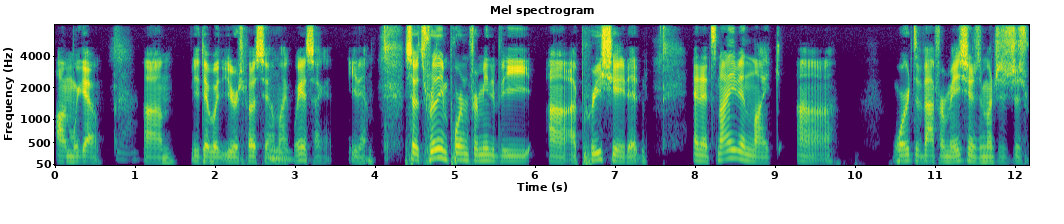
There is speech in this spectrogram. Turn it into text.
on we go Yeah. um you did what you were supposed to i'm like Mhm. wait a second you know so it's really important for me to be uh appreciated and it's not even like uh words of affirmation as much as just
